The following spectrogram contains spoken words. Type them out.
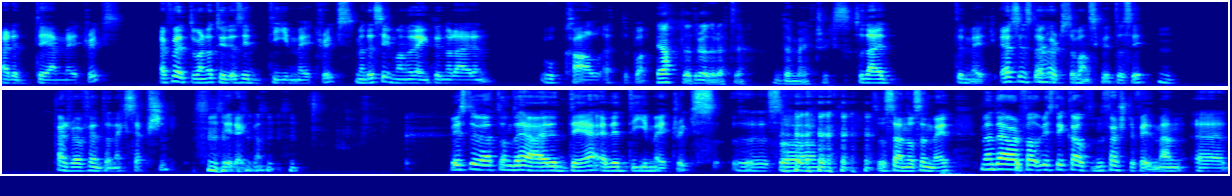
Er det D-Matrix? Jeg følte det var naturlig å si D-Matrix, men det sier man vel egentlig når det er en vokal etterpå. Ja, det tror jeg du har rett i. The Matrix. Så det er The Matrix Jeg syns det hørtes så vanskelig ut å si. Mm. Kanskje vi har funnet en exception i reglene. Hvis du vet om det er D eller D-Matrix, så, så send oss en mail. Men det er i hvert fall, hvis de kalte den første filmen uh,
